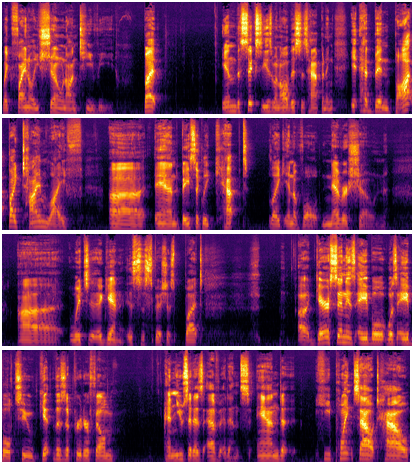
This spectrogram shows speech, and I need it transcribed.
like finally shown on TV. But in the 60s, when all this is happening, it had been bought by Time Life uh, and basically kept like in a vault, never shown. Uh, which again is suspicious, but uh, Garrison is able was able to get the Zapruder film and use it as evidence, and he points out how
